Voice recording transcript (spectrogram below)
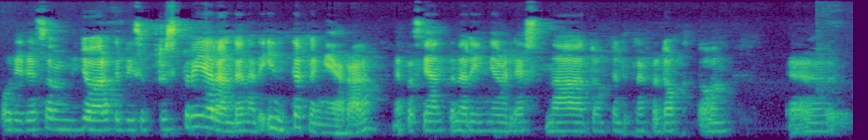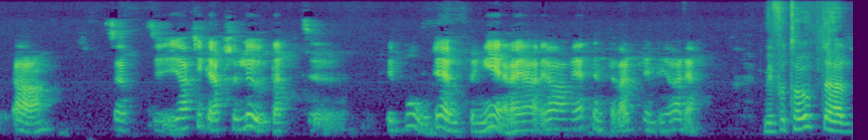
Och det är det som gör att det blir så frustrerande när det inte fungerar. När patienterna ringer och är ledsna, de får inte träffa doktorn. Ja, så jag tycker absolut att det borde fungera. Jag, jag vet inte varför det inte gör det. Vi får ta upp det här,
